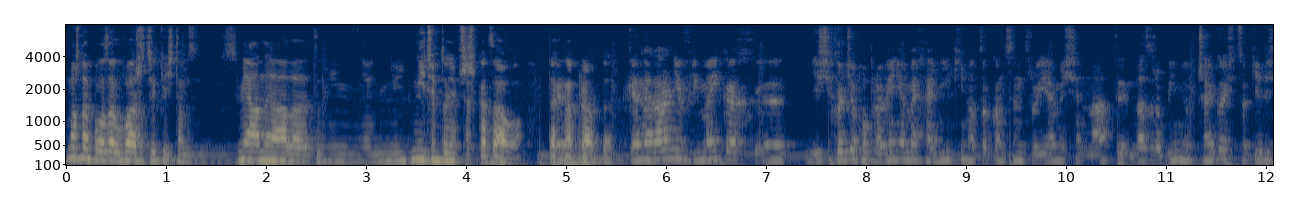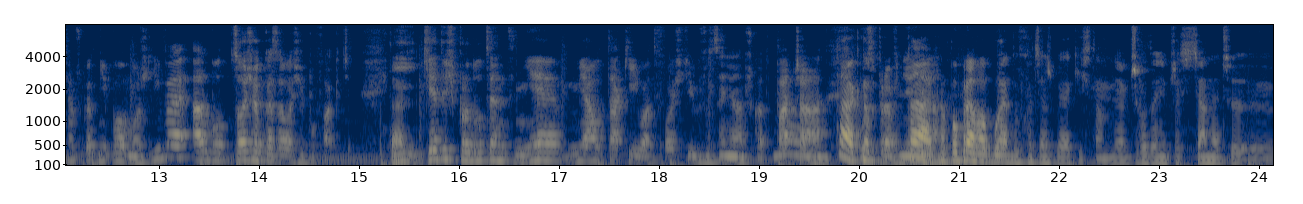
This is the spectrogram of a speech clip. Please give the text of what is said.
można było zauważyć jakieś tam zmiany, ale to ni, ni, ni, niczym to nie przeszkadzało, tak Ge- naprawdę. Generalnie w remake'ach, y, jeśli chodzi o poprawienie mechaniki, no to koncentrujemy się na, ty, na zrobieniu czegoś, co kiedyś na przykład nie było możliwe, albo coś okazało się po fakcie. Tak. I kiedyś producent nie miał takiej łatwości wrzucenia na przykład patcha, Tak, no, usprawnienia. tak, no poprawa błędów chociażby jakieś tam, nie wiem, przechodzenie przez ścianę, czy y,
